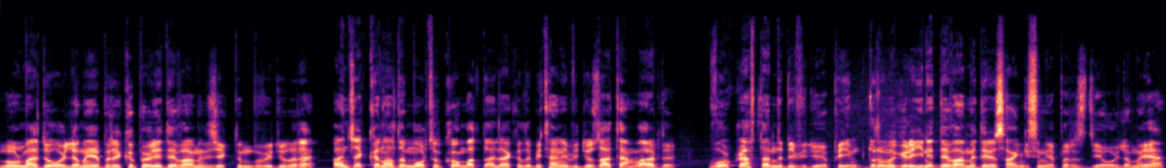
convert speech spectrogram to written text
Normalde oylamaya bırakıp öyle devam edecektim bu videolara. Ancak kanalda Mortal Kombat'la alakalı bir tane video zaten vardı. Warcraft'tan da bir video yapayım. Duruma göre yine devam ederiz hangisini yaparız diye oylamaya.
